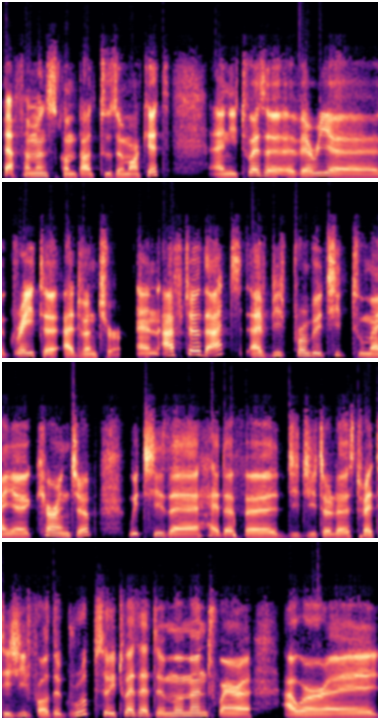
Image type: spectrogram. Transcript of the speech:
performance compared to the market. And it was a, a very uh, great uh, adventure. And after that, I've been promoted to my uh, current job, which is a head of uh, digital uh, strategy for the group. So it was at the moment where uh, our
